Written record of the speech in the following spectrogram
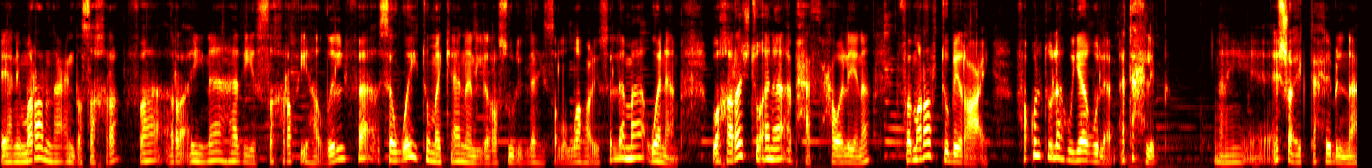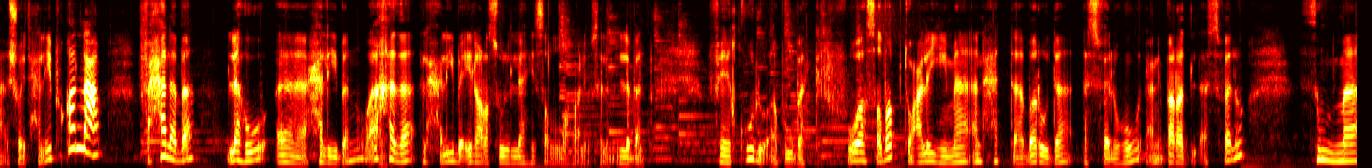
يعني مررنا عند صخرة فرأينا هذه الصخرة فيها ظل فسويت مكانا لرسول الله صلى الله عليه وسلم ونام. وخرجت أنا أبحث حوالينا فمررت براعي. فقلت له يا غلام أتحلب؟ يعني إيش رأيك تحلب لنا شوية حليب؟ فقال نعم. فحلب له آه، حليبا وأخذ الحليب إلى رسول الله صلى الله عليه وسلم اللبن فيقول أبو بكر وصببت عليه ماء حتى برد أسفله. يعني برد الأسفل ثم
